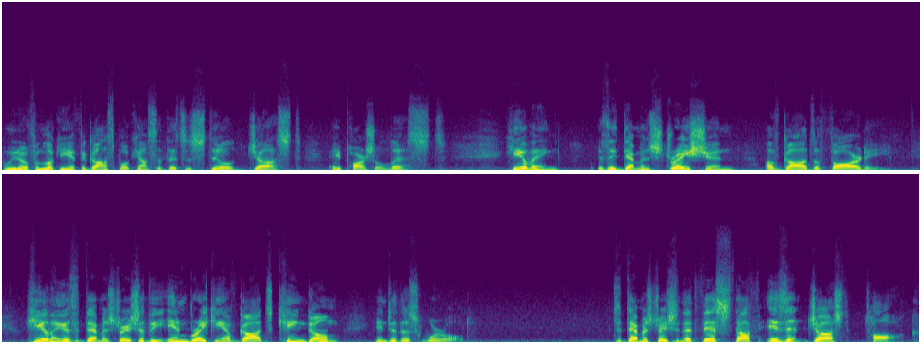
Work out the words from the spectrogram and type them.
And we know from looking at the gospel accounts that this is still just a partial list. Healing is a demonstration of God's authority. Healing is a demonstration of the inbreaking of God's kingdom into this world. It's a demonstration that this stuff isn't just talk.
